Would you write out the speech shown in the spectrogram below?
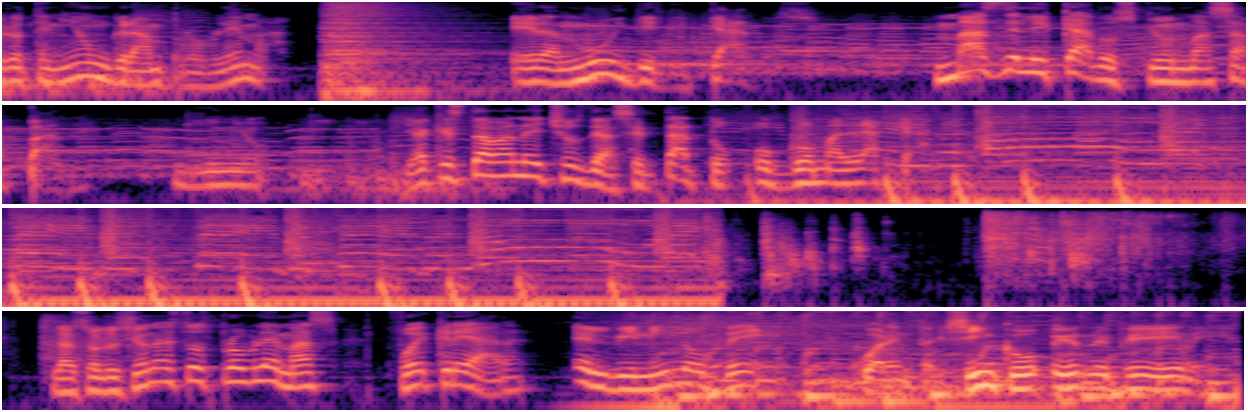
pero tenía un gran problema. Eran muy delicados, más delicados que un mazapán, guiño, guiño, ya que estaban hechos de acetato o goma laca. La solución a estos problemas fue crear el vinilo de 45 RPM.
